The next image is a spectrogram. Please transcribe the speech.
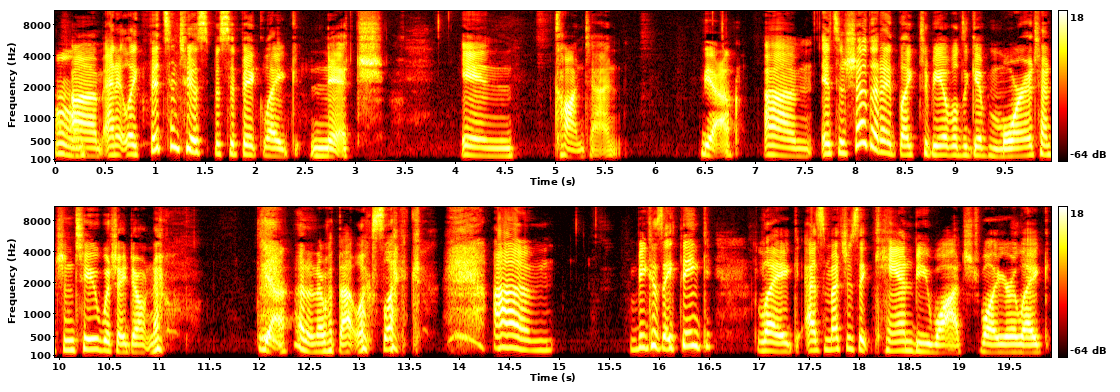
Mm. um, and it like fits into a specific like niche in content. yeah. Um, it's a show that I'd like to be able to give more attention to, which I don't know. Yeah. I don't know what that looks like. um, because I think like as much as it can be watched while you're like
